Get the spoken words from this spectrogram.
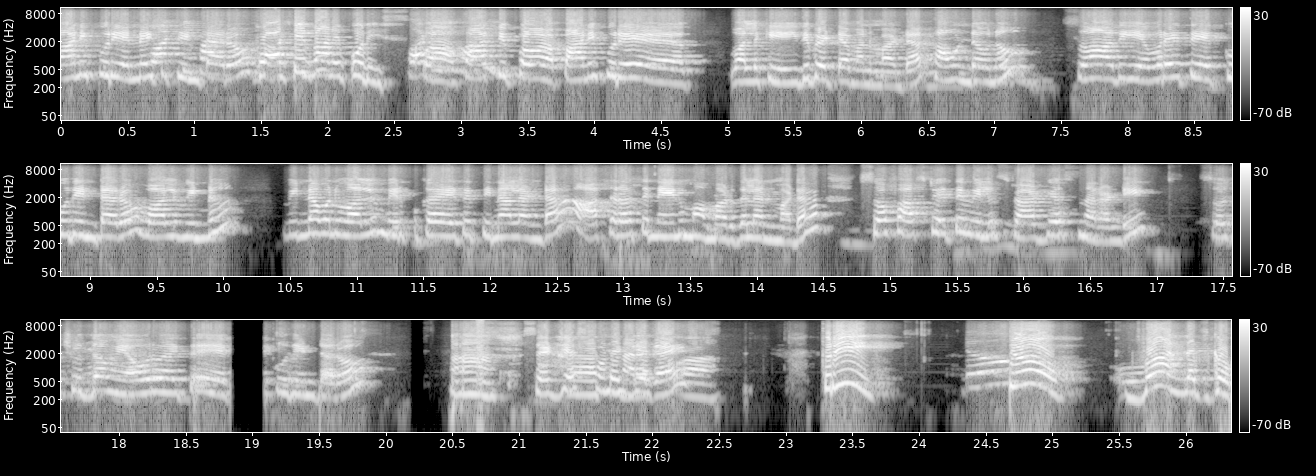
పానీపూరి ఎన్నైతే తింటారో ఫార్టీ పానీపూరి. పార్టీ పానీపూరి వాళ్ళకి ఇది పెట్టామన్నమాట. కౌంట్ డౌన్ సో అది ఎవరైతే ఎక్కువ తింటారో వాళ్ళు విన్ విన్ అవ్వని వాళ్ళు మిరపకాయ అయితే తినాలంట. ఆ తర్వాత నేను మా మరదలు అనమాట సో ఫస్ట్ అయితే వీళ్ళు స్టార్ట్ చేస్తున్నారండి. సో చూద్దాం ఎవరు అయితే ఎక్కువ తింటారో. సెట్ చేసుకుంటున్నారా? Three two one let's go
